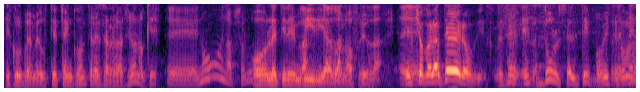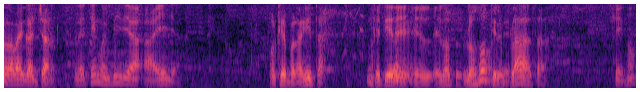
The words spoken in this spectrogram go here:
Discúlpeme, ¿usted está en contra de esa relación o qué? eh, no, en absoluto. ¿O le tiene La- envidia a Donofrio? la- el eh, chocolatero, es, es dulce el tipo, ¿viste? ¿Cómo no la va a enganchar? Le tengo envidia a ella. ¿Por qué? Por la guita que tiene el, el otro. Los dos No tienen sé. plata. Sí, ¿no?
